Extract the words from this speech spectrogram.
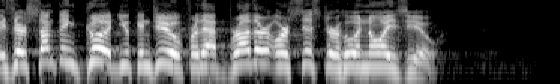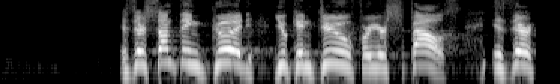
Is there something good you can do for that brother or sister who annoys you? Is there something good you can do for your spouse? Is there,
